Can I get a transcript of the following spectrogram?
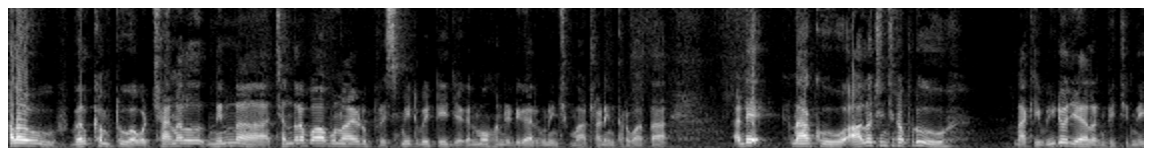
Hello welcome to our channel నిన్న చంద్రబాబు నాయుడు ప్రెస్ మీట్ పెట్టి జగన్మోహన్ రెడ్డి గారి గురించి మాట్లాడిన తర్వాత అంటే నాకు ఆలోచించినప్పుడు నాకు ఈ వీడియో చేయాలనిపించింది.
